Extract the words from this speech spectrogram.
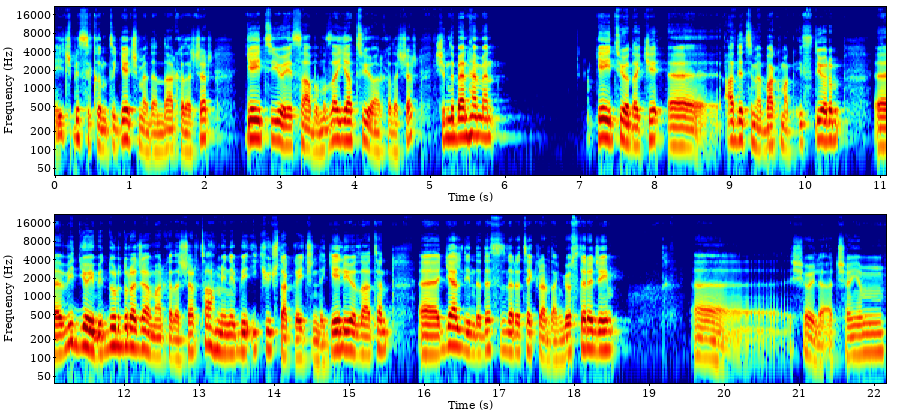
hiçbir sıkıntı geçmeden de arkadaşlar Gateio hesabımıza yatıyor arkadaşlar. Şimdi ben hemen Gateio'daki e, adetime bakmak istiyorum. E, videoyu bir durduracağım arkadaşlar. Tahmini bir 2-3 dakika içinde geliyor zaten. E, geldiğinde de sizlere tekrardan göstereceğim. E, şöyle açayım.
